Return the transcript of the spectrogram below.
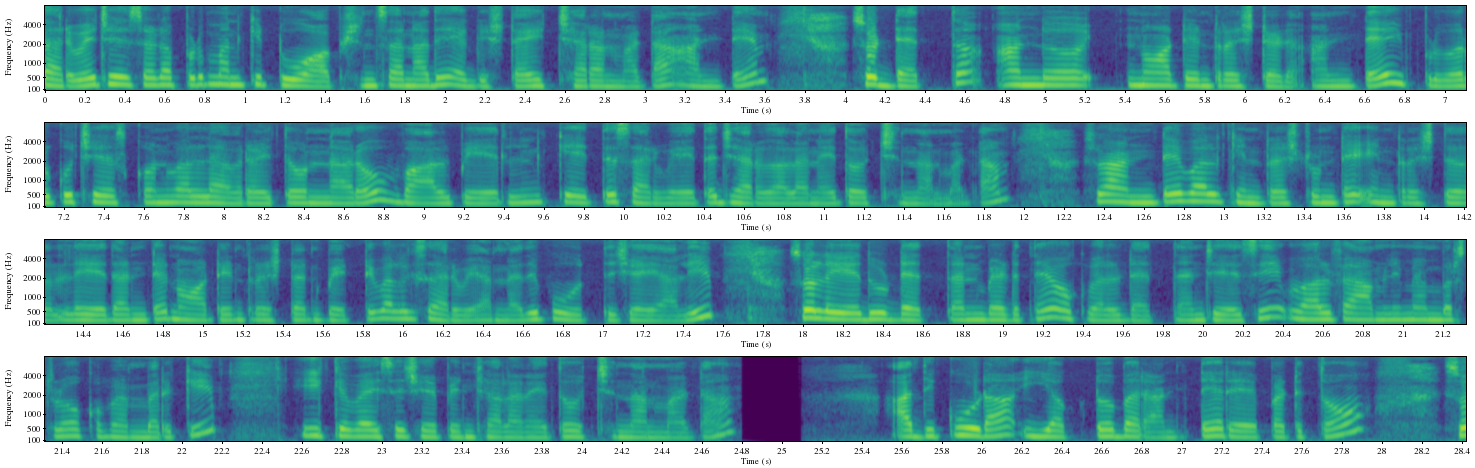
సర్వే చేసేటప్పుడు మనకి టూ ఆప్షన్స్ అనేది ఎగ్స్ట్రా ఇచ్చారనమాట. అంటే so death and not interested. అంటే ఇప్పటి వరకు చేసుకొని వాళ్ళు ఎవరైతే ఉన్నారో వాళ్ళ పేర్లకి అయితే సర్వే అయితే జరగాలని అయితే వచ్చిందనమాట. సో అంటే వాళ్ళకి ఇంట్రెస్ట్ ఉంటే ఇంట్రెస్ట్ లేదంటే నాట్ ఇంట్రెస్ట్ అని పెట్టి వాళ్ళకి సర్వే అన్నది పూర్తి చేయాలి. సో లేదు డెత్ అని పెడితే ఒకవేళ డెత్ అని చేసి వాళ్ళ ఫ్యామిలీ మెంబర్స్లో ఒక మెంబర్కి ఈ కేవైసీ చేపించాలని అయితే వచ్చిందనమాట అది కూడా ఈ అక్టోబర్ అంటే రేపటితో. సో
